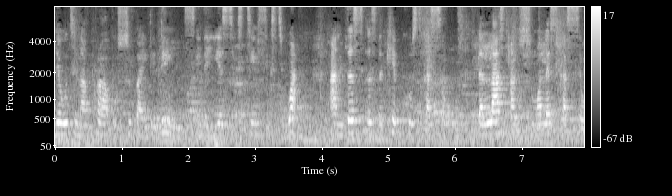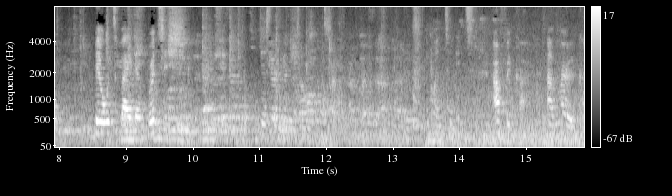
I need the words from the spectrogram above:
built in Accra, Osu by the Danes in the year 1661. And this is the Cape Coast Castle, the last and smallest castle built by the British. Just let me continent. Africa, America,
